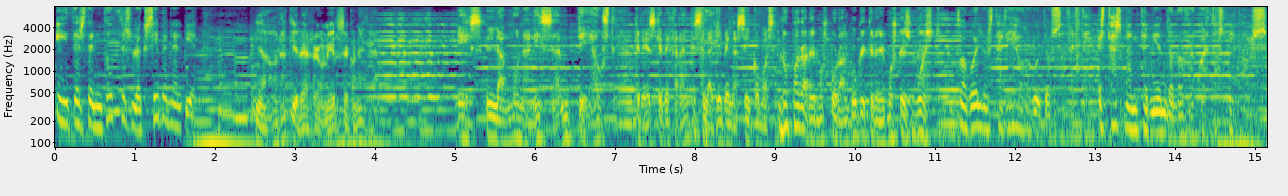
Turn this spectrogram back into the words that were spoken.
Y desde entonces lo exhiben en Viena. Y ahora quiere reunirse con ella. Es la Mona Lisa de Austria. ¿Crees que dejarán que se la lleven así como así? No pagaremos por algo que creemos que es nuestro. Tu abuelo estaría orgulloso de ti. Estás manteniendo los recuerdos vivos.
